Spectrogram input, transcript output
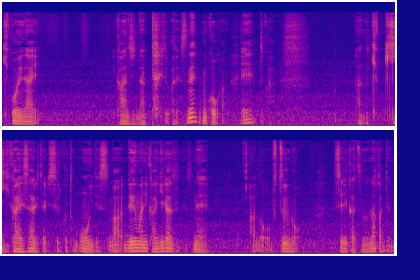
聞こえない感じになったりとかですね向こうが「え？とかあの聞き返されたりすることも多いです。まあ、電話に限らずですねあの普通の生活の中でも、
